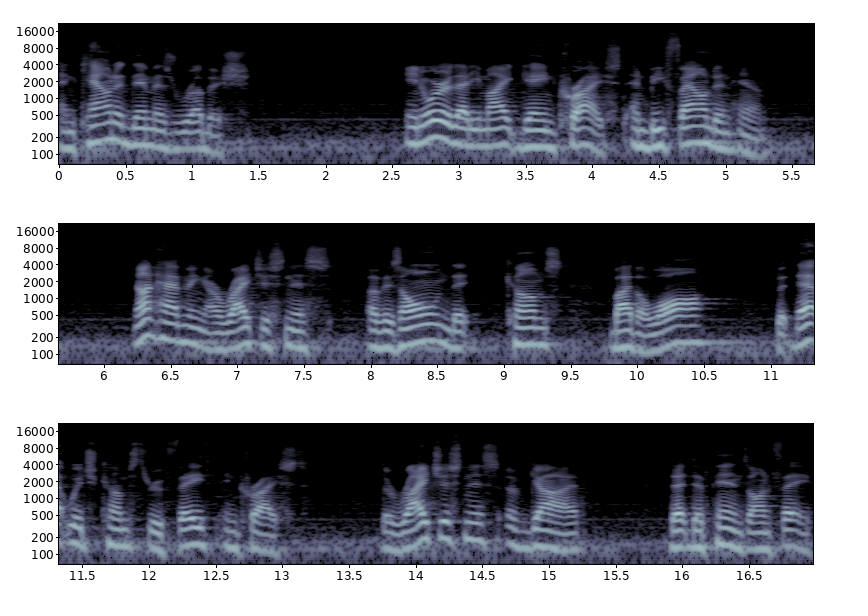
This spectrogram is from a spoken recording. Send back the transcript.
and counted them as rubbish, in order that he might gain Christ and be found in him, not having a righteousness of his own that comes by the law, but that which comes through faith in Christ, the righteousness of God that depends on faith.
